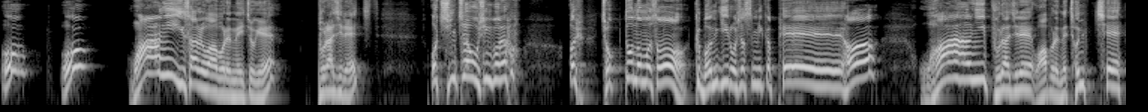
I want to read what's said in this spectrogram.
어? 어? 왕이 이사를 와버렸네, 이쪽에. 브라질에. 어, 진짜 오신 거예요? 어, 적도 넘어서 그 먼 길 오셨습니까? 폐하? 왕이 브라질에 와버렸네. 전체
